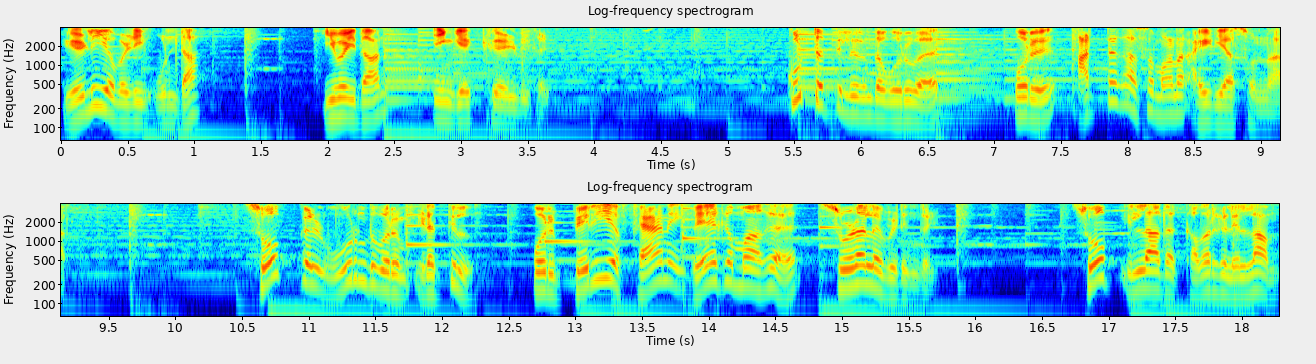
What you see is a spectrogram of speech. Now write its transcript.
எளிய வழி உண்டா? இவைதான் இங்கே கேள்விகள். கூட்டத்தில் இருந்த ஒருவர் ஒரு அட்டகாசமான ஐடியா சொன்னார். சோப்கள் ஊர்ந்து வரும் இடத்தில் ஒரு பெரிய ஃபேனை வேகமாக சுழல விடுங்கள். சோப் இல்லாத கவர்கள் எல்லாம்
